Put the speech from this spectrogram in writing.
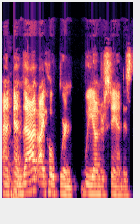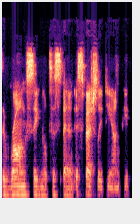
And and that I hope we we understand is the wrong signal to spend, especially to young people.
